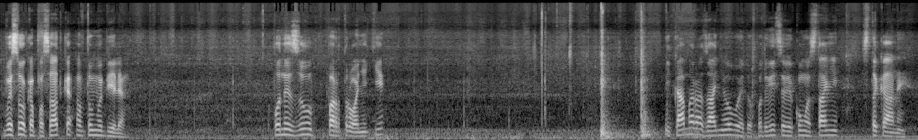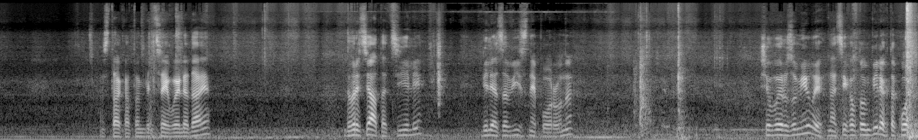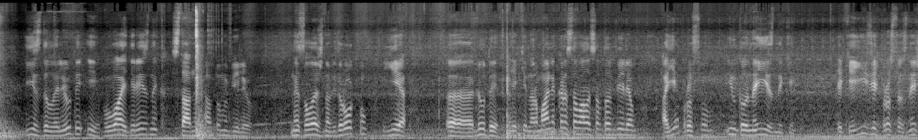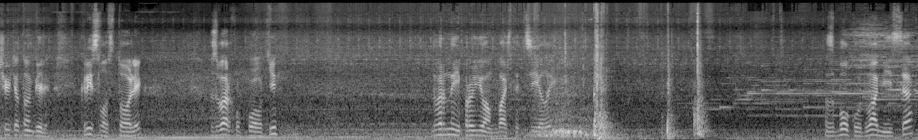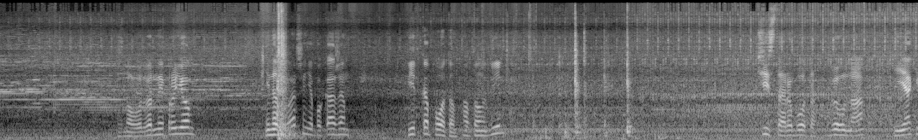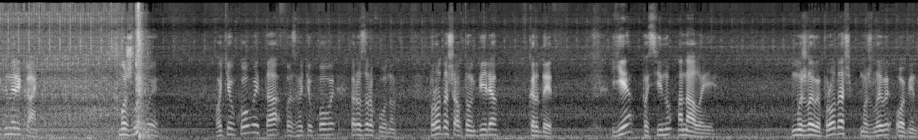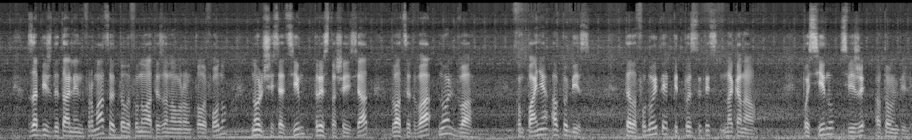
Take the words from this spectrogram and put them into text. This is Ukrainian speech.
Висока посадка автомобіля. Понизу партроніки. І камера заднього виду. Подивіться, в якому стані стакани. Ось так автомобіль цей виглядає. Дверцята цілі, біля завіс не порване. Щоб ви розуміли, на цих автомобілях також їздили люди і бувають різні стани автомобілів. Незалежно від року, є е, люди, які нормально користувалися автомобілем, а є просто інколи наїзники які їздять, просто знищують автомобіль. Крісло столик, зверху полки. Дверний пройом, бачите, цілий. Збоку два місця. Знову дверний пройом. І на завершення покажемо під капотом автомобіль. Чиста робота двигуна, ніяких нарікань можливий готівковий та безготівковий розрахунок. Продаж автомобіля в кредит. Є постійно аналоги. Можливий продаж, можливий обмін. За більш детальною інформацією телефонувати за номером телефону 067 360 2202. Компанія Автобіс. Телефонуйте, підписуйтесь на канал. Постійно свіжі автомобілі.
